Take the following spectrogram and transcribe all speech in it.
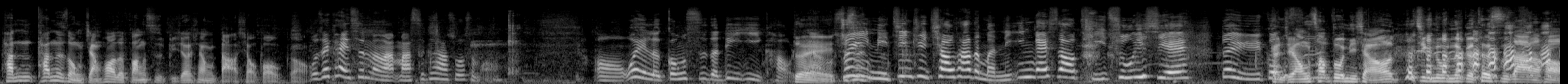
他他那种讲话的方式比较像打小报告。我再看一次马马斯克他说什么？哦，为了公司的利益考量，对，所以你进去敲他的门，你应该是要提出一些对于公司感觉好像差不多，你想要进入那个特斯拉了哈。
